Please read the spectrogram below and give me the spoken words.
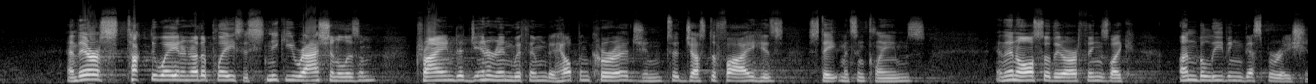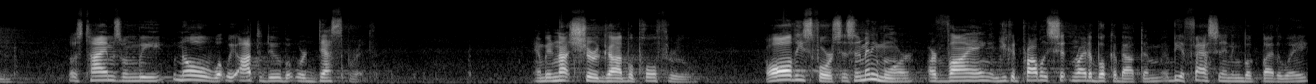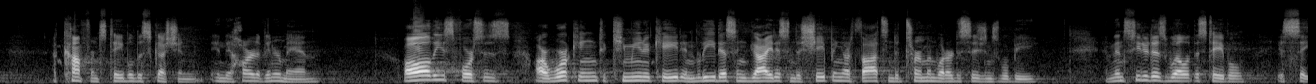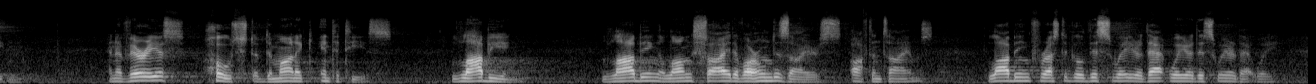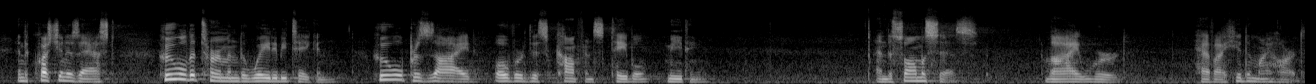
And there, tucked away in another place, is sneaky rationalism, trying to enter in with him to help encourage and to justify his statements and claims. And then also, there are things like unbelieving desperation. Those times when we know what we ought to do, but we're desperate. And we're not sure God will pull through. All these forces and many more are vying, and you could probably sit and write a book about them. It would be a fascinating book, by the way a conference table discussion in the heart of inner man. All these forces are working to communicate and lead us and guide us into shaping our thoughts and determine what our decisions will be. And then seated as well at this table is Satan and a various host of demonic entities lobbying, lobbying alongside of our own desires, oftentimes, lobbying for us to go this way or that way or this way or that way. And the question is asked who will determine the way to be taken? Who will preside over this conference table meeting? And the psalmist says, Thy word have I hid in my heart,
